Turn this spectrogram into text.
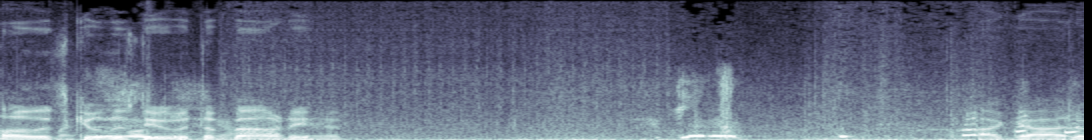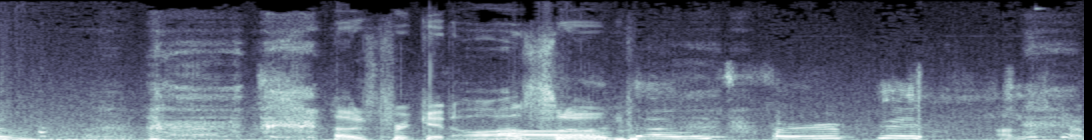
Oh, let's kill this dude with the bounty. I got him. that was freaking oh, awesome. that was perfect. I'm just gonna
